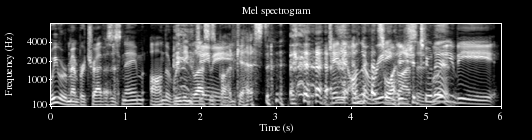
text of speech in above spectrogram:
We remember Travis's name on the Reading Glasses Jamie. podcast. Jamie, on the reading why you glasses, will in. you be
